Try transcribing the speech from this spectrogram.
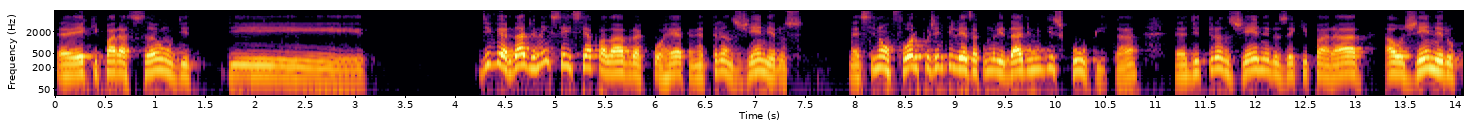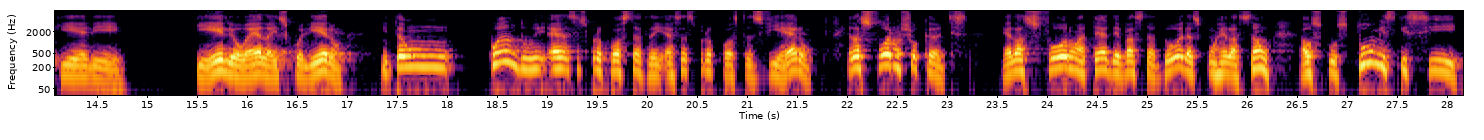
é, equiparação de, de. De verdade, eu nem sei se é a palavra correta, né? Transgêneros. Né? Se não for, por gentileza, a comunidade me desculpe, tá? É, de transgêneros equiparar ao gênero que ele, que ele ou ela escolheram. Então, quando essas propostas, essas propostas vieram, elas foram chocantes elas foram até devastadoras com relação aos costumes que se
